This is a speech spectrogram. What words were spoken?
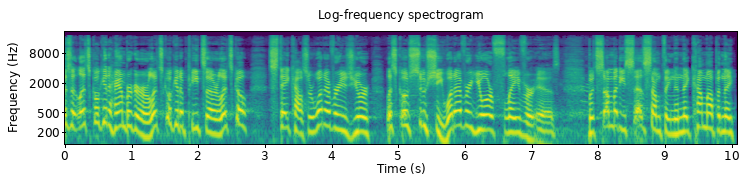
Listen, let's go get a hamburger or let's go get a pizza or let's go steakhouse or whatever is your, let's go sushi, whatever your flavor is. But somebody says something and they come up and they,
